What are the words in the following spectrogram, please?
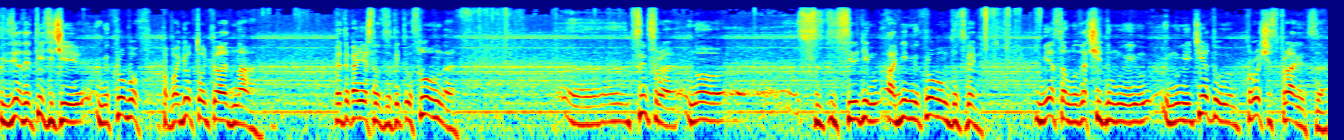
из этой тысячи микробов попадет только одна. Это, конечно, так сказать, условно э, цифра, но с, с этим одним микробом, так сказать, местному защитному иммунитету проще справиться.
